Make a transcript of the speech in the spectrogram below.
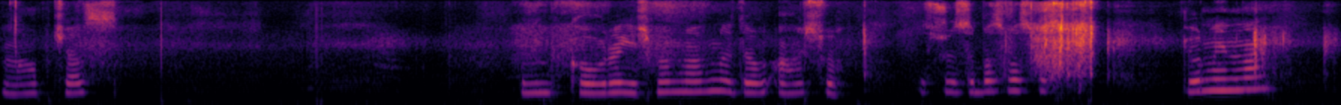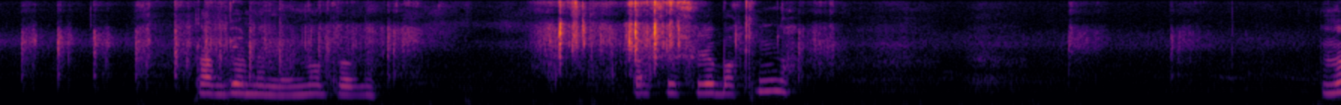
Ne yapacağız? Benim bir kavura geçmem lazım da devam. Aha şu. Şurası bas bas bas. Görmeyin lan. Tamam görmediler no problem. Ben şöyle şuraya bakayım da. Ne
